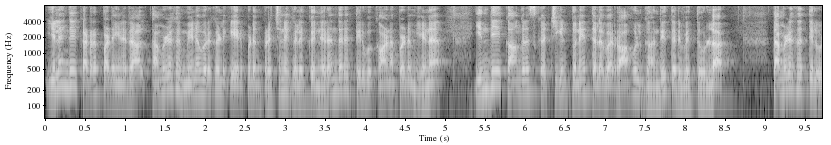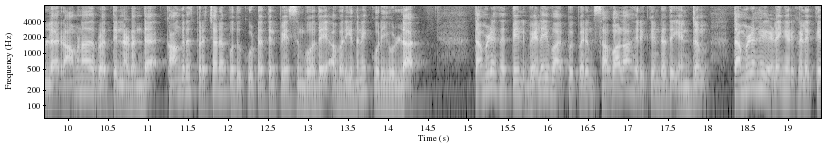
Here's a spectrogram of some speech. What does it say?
இலங்கை கடற்படையினரால் தமிழக மீனவர்களுக்கு ஏற்படும் பிரச்சினைகளுக்கு நிரந்தர தீர்வு காணப்படும் என இந்திய காங்கிரஸ் கட்சியின் துணைத் தலைவர் ராகுல் காந்தி தெரிவித்துள்ளார். தமிழகத்தில் உள்ள ராமநாதபுரத்தில் நடந்த காங்கிரஸ் பிரச்சார பொதுக்கூட்டத்தில் பேசும்போதே அவர் இதனை கூறியுள்ளார். தமிழகத்தில் வேலைவாய்ப்பு பெரும் சவாலாக இருக்கின்றது என்றும் தமிழக இளைஞர்களுக்கு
